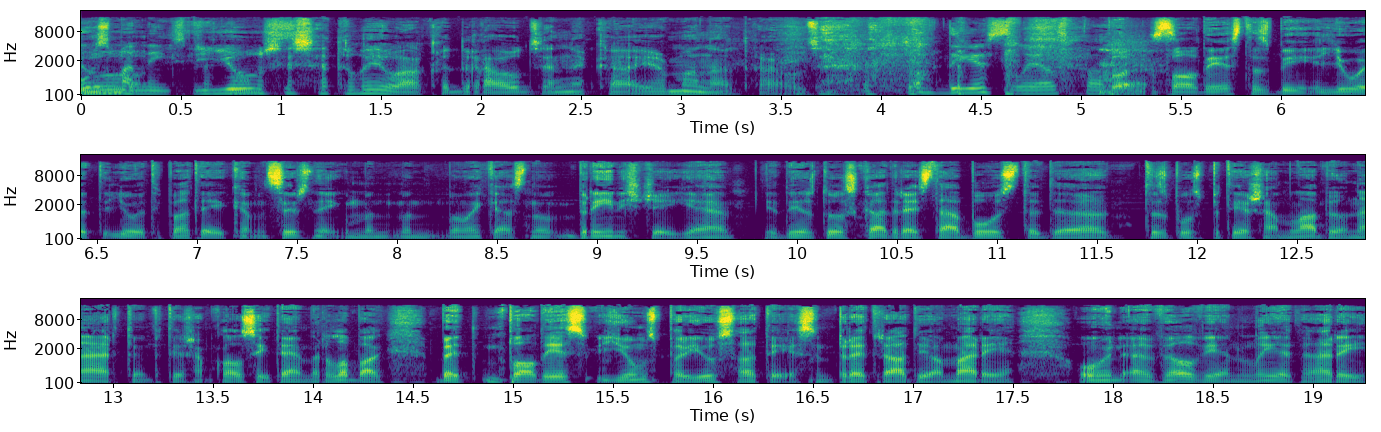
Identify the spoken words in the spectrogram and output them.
uzmanīgs. Jo, jūs esat lielāka draudzene nekā ir manā draudzene. paldies, liels paldies. paldies, tas bija ļoti, ļoti patīkami, sirsnīgi. Man, man, man likās, nu, brīnišķīgi, jā. Ja Dievs dos kādreiz tā būs, tad uh, tas būs patiešām labi un ērti un patiešām klausītājiem ir labāk. Bet paldies jums par jūsu attieksmi pret Radio Mariju. Un uh, vēl viena lieta arī,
